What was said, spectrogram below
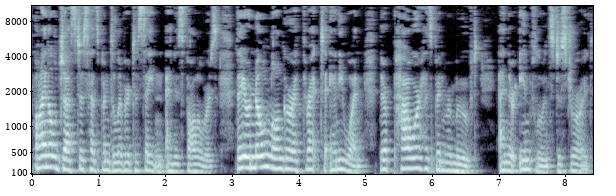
Final justice has been delivered to Satan and his followers. They are no longer a threat to anyone. Their power has been removed and their influence destroyed.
